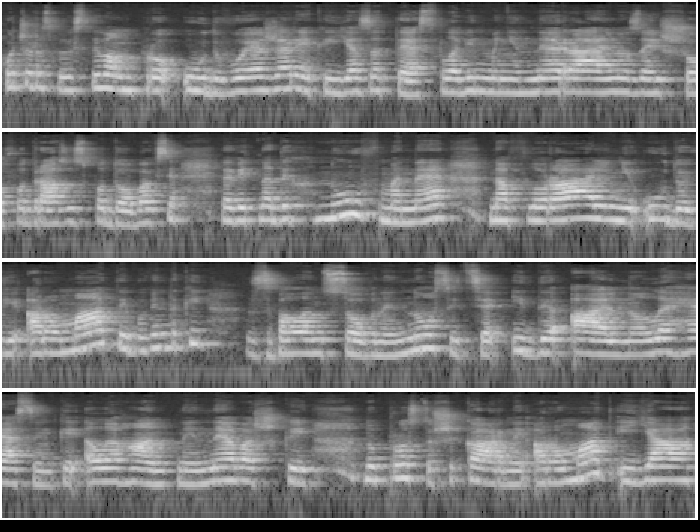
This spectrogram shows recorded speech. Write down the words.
хочу розповісти вам про Уд Voyager, який я затестила. Він мені нереально зайшов, одразу сподобався. Навіть надихнув мене на флоральні удові аромати, бо він такий збалансований, носиться ідеально, легесенький, елегантний, неважкий, ну просто шикарний аромат. І я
